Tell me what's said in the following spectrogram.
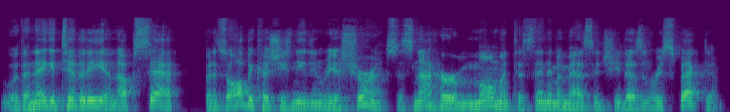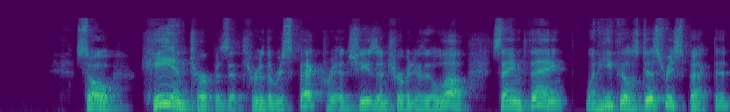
with a negativity and upset, but it's all because she's needing reassurance. It's not her moment to send him a message she doesn't respect him. So he interprets it through the respect grid. She's interpreting through love. Same thing when he feels disrespected,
